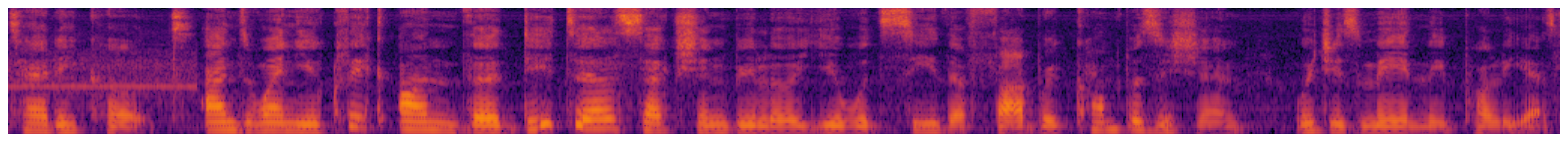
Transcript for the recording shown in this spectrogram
teddy coat. And when you click on the detail section below, you would see the fabric composition which is mainly polyester.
